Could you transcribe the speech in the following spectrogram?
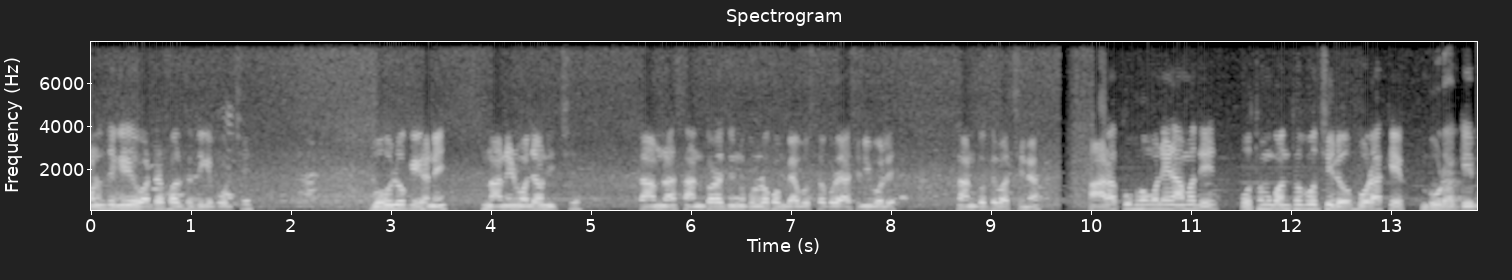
অনন্তগিরি ওয়াটারফলসের দিকে পড়ছে। বহু লোক এখানে স্নানের মজাও নিচ্ছে। তা আমরা স্নান করার জন্য কোনো রকম ব্যবস্থা করে আসেনি বলে স্নান করতে পারছি না। আরাকু ভ্রমণের আমাদের প্রথম গন্তব্য ছিল বোরা কেপ। বোরা কেপ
